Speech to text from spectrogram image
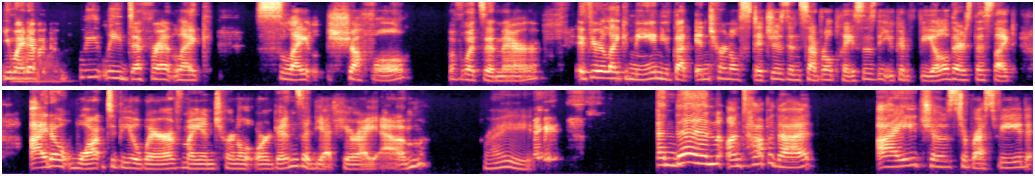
You wow. might have a oh. completely different, like, slight shuffle of what's in there. If you're like me and you've got internal stitches in several places that you can feel, there's this like, I don't want to be aware of my internal organs, and yet here I am. Right. right? And then on top of that, I chose to breastfeed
